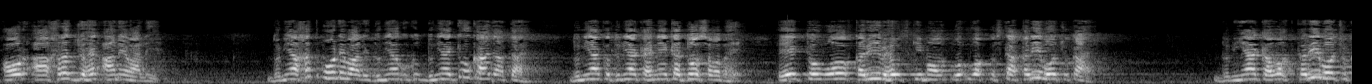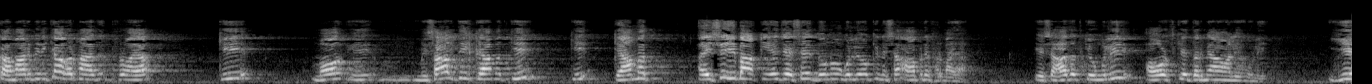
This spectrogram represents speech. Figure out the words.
اور آخرت جو ہے آنے والی ہے۔ دنیا ختم ہونے والی، دنیا کو دنیا کیوں کہا جاتا ہے؟ دنیا کو دنیا کہنے کا دو سبب ہے ایک تو وہ قریب ہے اس کی موت اس کا قریب ہو چکا ہے۔ دنیا کا وقت قریب ہو چکا، ہمارے بھی کیا فرمایا کہ مثال تھی قیامت کی، کہ قیامت ایسے ہی باقی ہے جیسے دونوں انگلیوں کی نشان آپ نے فرمایا۔ یہ شہادت کی انگلی اور اس کے درمیان والی انگلی۔ یہ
